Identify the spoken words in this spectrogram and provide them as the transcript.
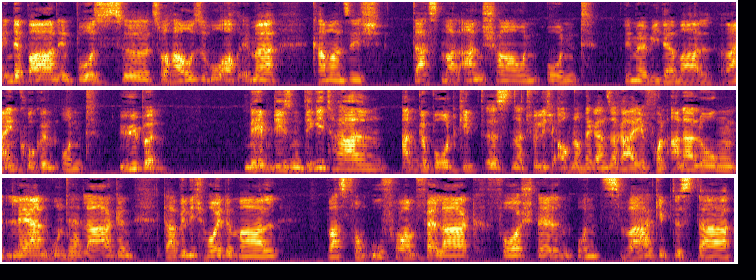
in der Bahn, im Bus, äh, zu Hause, wo auch immer, kann man sich das mal anschauen und immer wieder mal reingucken und üben. Neben diesem digitalen Angebot gibt es natürlich auch noch eine ganze Reihe von analogen Lernunterlagen. Da will ich heute mal was vom U-Form Verlag vorstellen. Und zwar gibt es da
